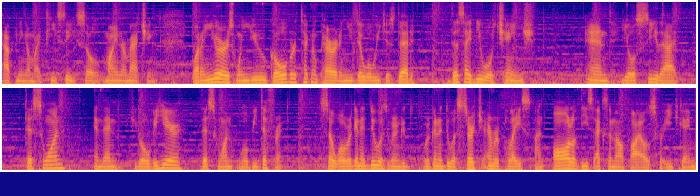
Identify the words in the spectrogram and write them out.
happening on my PC, so mine are matching. But on yours, when you go over to Teknoparrot and you did what we just did, this ID will change, and you'll see that this one, and then if you go over here, this one will be different. So what we're gonna do is we're gonna, we're gonna do a search and replace on all of these XML files for each game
